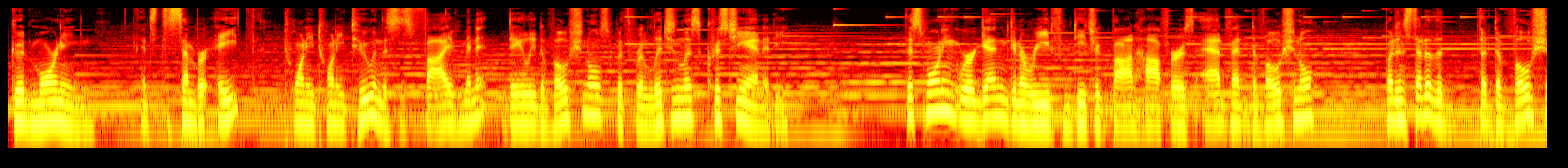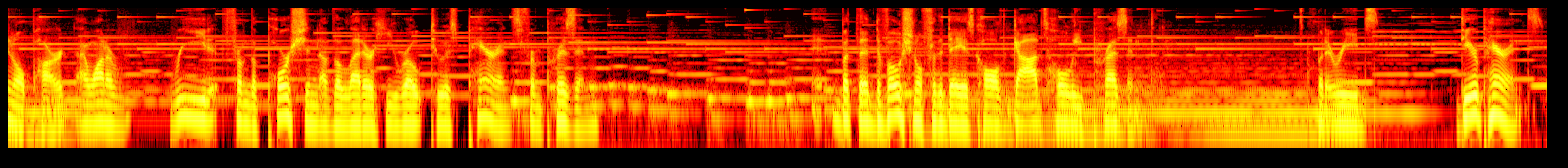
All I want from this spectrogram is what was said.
Good morning. It's December 8th, 2022, and this is 5 Minute Daily Devotionals with Religionless Christianity. This morning, we're again going to read from Dietrich Bonhoeffer's Advent Devotional, but instead of the, the devotional part, I want to read from the portion of the letter he wrote to his parents from prison. But the devotional for the day is called God's Holy Present. But it reads Dear parents,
